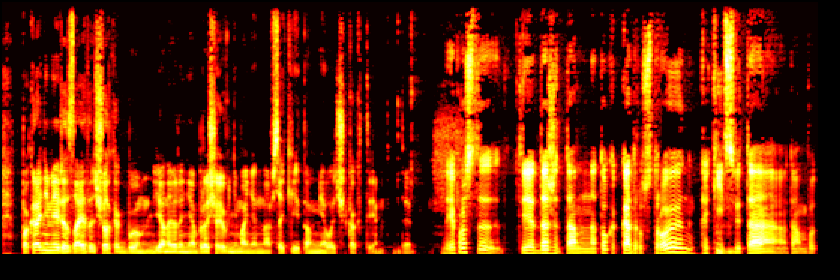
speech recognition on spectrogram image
По крайней мере, за этот счет, как бы, я, наверное, не обращаю внимания на всякие там мелочи, как ты, да. Я просто, я даже там на то, как кадр устроен, какие mm-hmm. цвета там вот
